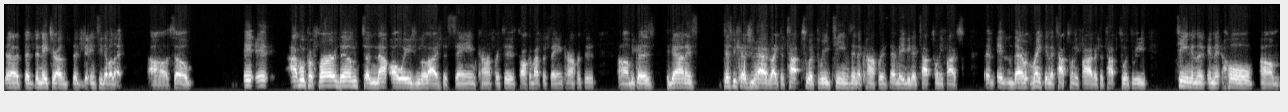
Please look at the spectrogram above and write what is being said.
the the, the nature of the, the NCAA. Uh, so, it, it I would prefer them to not always utilize the same conferences, talk about the same conferences, um, because to be honest, just because you have like the top two or three teams in the conference that may be the top 25 in, they're ranked in the top 25 as the top two or three team in the in the whole um,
